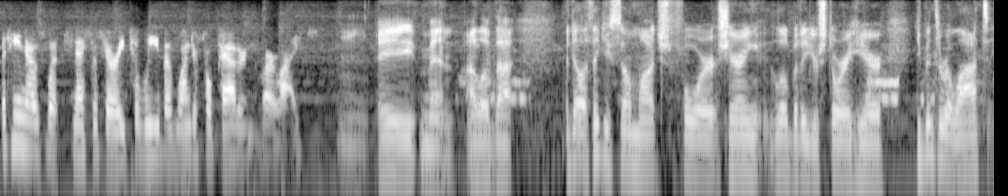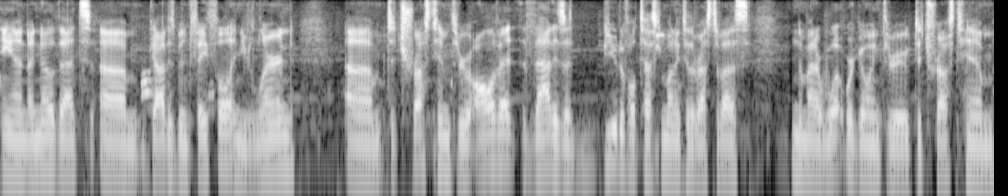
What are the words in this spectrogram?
But He knows what's necessary to weave a wonderful pattern of our lives. Mm, amen. I love that. Idella, thank you so much for sharing a little bit of your story here. You've been through a lot, and I know that um, God has been faithful, and you've learned um, to trust Him through all of it. That is a beautiful testimony to the rest of us, no matter what we're going through, to trust Him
